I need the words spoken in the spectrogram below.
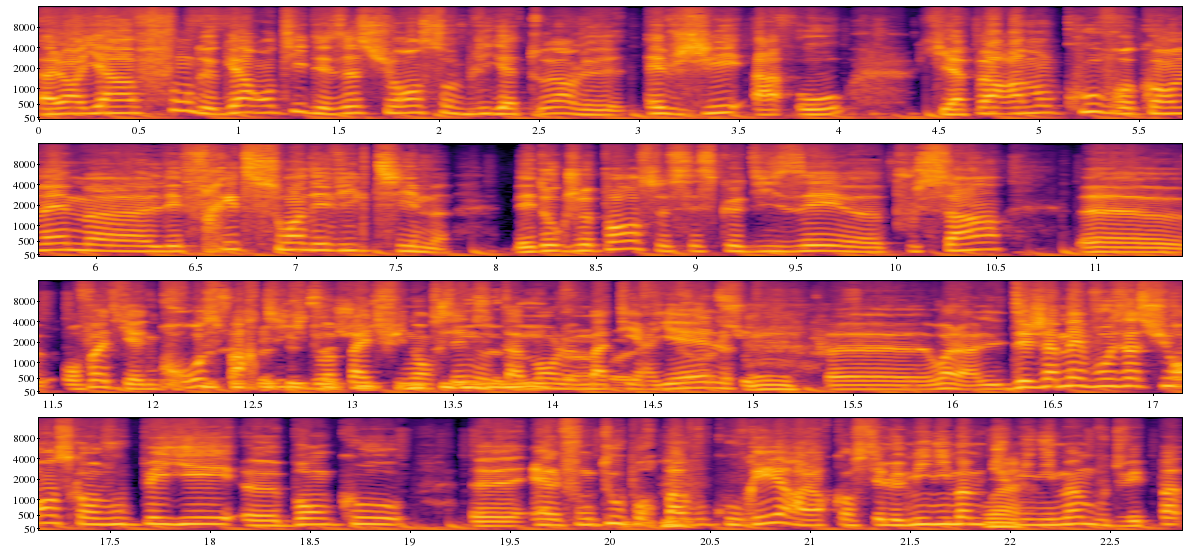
Alors, il y a un fonds de garantie des assurances obligatoires, le FGAO, qui apparemment couvre quand même euh, les frais de soins des victimes. Mais donc, je pense, c'est ce que disait euh, Poussin. Euh, en fait, il y a une grosse partie qui secrétaire doit pas être financée, années notamment le euh, matériel. Euh, voilà. Déjà, même vos assurances, quand vous payez euh, Banco, euh, elles font tout pour pas vous couvrir. Alors, quand c'est le minimum Ouais. du minimum, vous devez pas.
